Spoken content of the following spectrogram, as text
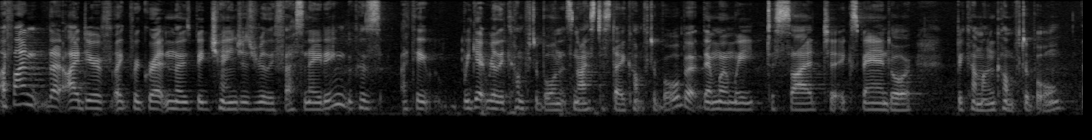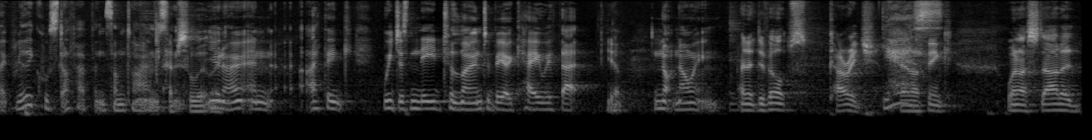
I find that idea of like regret and those big changes really fascinating because I think we get really comfortable and it's nice to stay comfortable, but then when we decide to expand or become uncomfortable, like really cool stuff happens sometimes. And, Absolutely. you know, and I think we just need to learn to be okay with that Yep. not knowing. and it develops courage. Yes. And I think when I started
